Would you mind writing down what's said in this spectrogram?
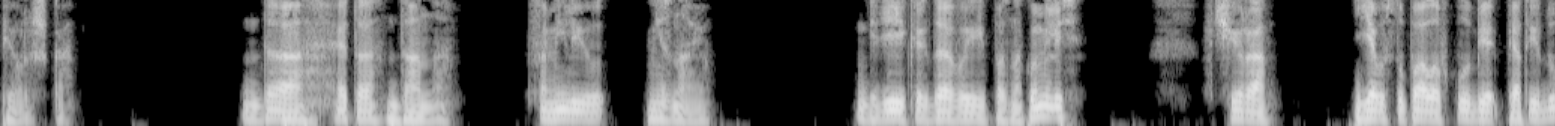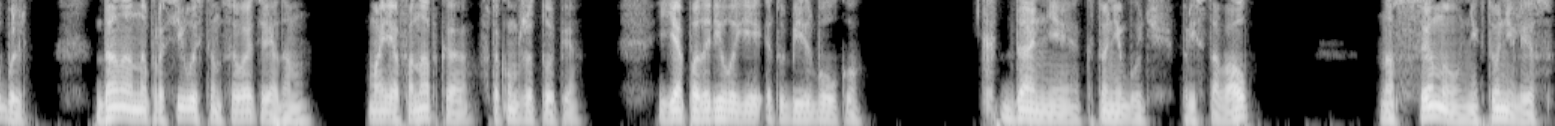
перышко. Да, это Дана. Фамилию не знаю. Где и когда вы познакомились? Вчера. Я выступала в клубе «Пятый дубль». Дана напросилась танцевать рядом. Моя фанатка в таком же топе. Я подарила ей эту бейсболку. К Дане кто-нибудь приставал? На сцену никто не лез.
